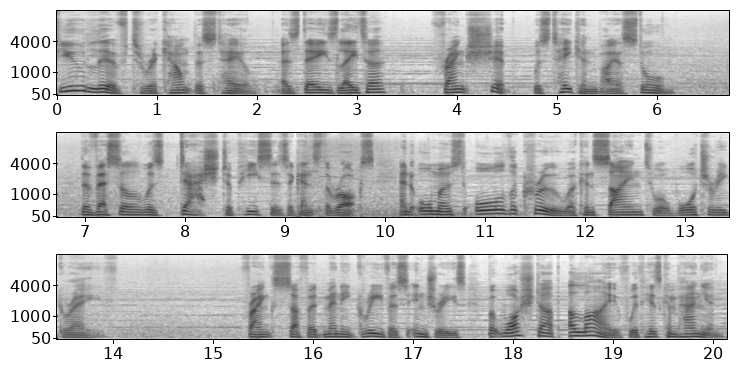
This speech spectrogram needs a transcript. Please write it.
Few lived to recount this tale, as days later, Frank's ship was taken by a storm. The vessel was dashed to pieces against the rocks, and almost all the crew were consigned to a watery grave. Frank suffered many grievous injuries, but washed up alive with his companion.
